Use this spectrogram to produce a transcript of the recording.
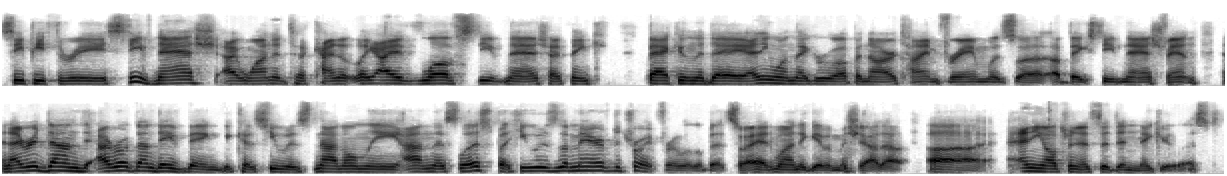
CP3, Steve Nash. I wanted to kind of like I love Steve Nash. I think back in the day, anyone that grew up in our time frame was a, a, big Steve Nash fan. And I read down, I wrote down Dave Bing because he was not only on this list, but he was the mayor of Detroit for a little bit. So I had wanted to give him a shout out. Uh, any alternates that didn't make your list?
